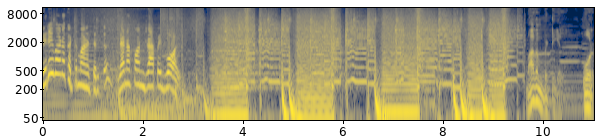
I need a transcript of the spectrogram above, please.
விரைவான கட்டுமானத்திற்கு ரெனகான் ராபிட் வால் மாதம்பட்டியில் ஓர்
